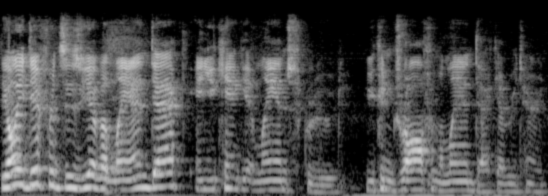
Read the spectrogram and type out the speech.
The only difference is you have a land deck and you can't get land screwed. You can draw from a land deck every turn.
